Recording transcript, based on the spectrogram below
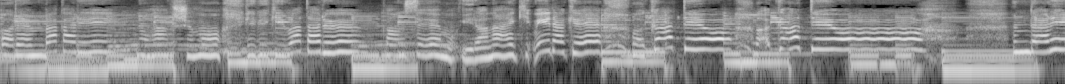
割れんばかりの拍手も響き渡る歓声もいらない。君だけ分かってよ分かってよ。誰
